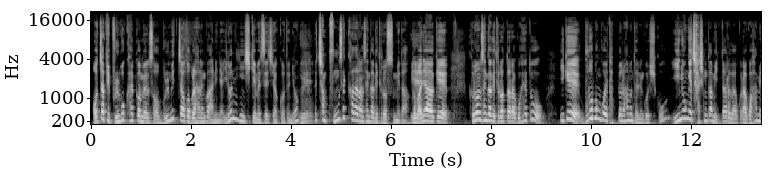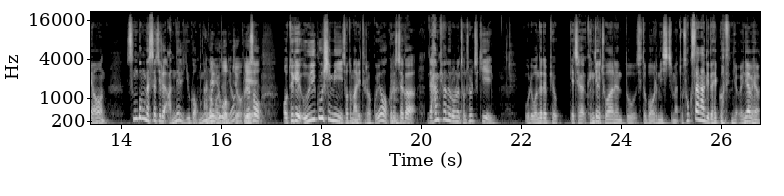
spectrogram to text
어차피 불복할 거면서 물밑 작업을 하는 거 아니냐 이런 식의 메시지였거든요. 예. 참 궁색하다는 생각이 들었습니다. 그러니까 예. 만약에 그런 생각이 들었다라고 해도 이게 물어본 거에 답변을 하면 되는 것이고 인용에 자신감이 있다라고 하면 승복 메시지를 안 낼 이유가 없는 이유가 거거든요. 그래서 예. 어, 되게 의구심이 저도 많이 들었고요. 음. 그래서 제가 근데 한편으로는 전 솔직히 우리 원내대표께 제가 굉장히 좋아하는 또 지도부 어른이시지만 좀 속상하기도 했거든요. 왜냐하면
